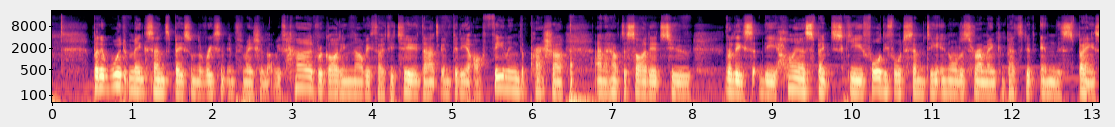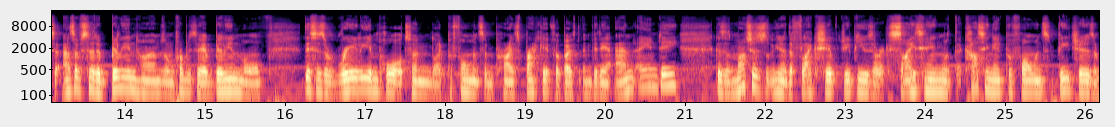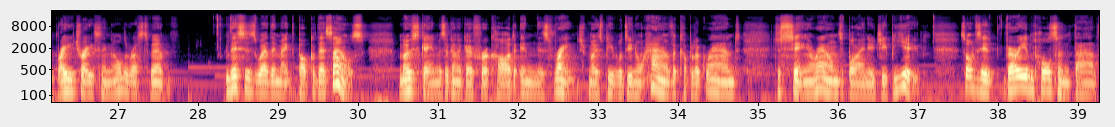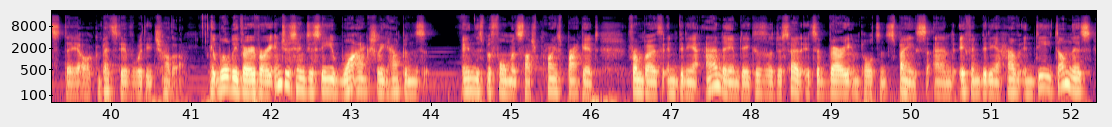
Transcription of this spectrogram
but it would make sense based on the recent information that we've heard regarding Navi 32 that Nvidia are feeling the pressure and have decided to release the higher spec SKU for the 4070 in order to remain competitive in this space. As I've said a billion times, I'll probably say a billion more, this is a really important like performance and price bracket for both Nvidia and AMD because as much as you know the flagship GPUs are exciting with their cutting edge performance and features and ray tracing and all the rest of it, this is where they make the bulk of their sales. Most gamers are going to go for a card in this range. Most people do not have a couple of grand just sitting around to buy a new GPU. So obviously it's very important that they are competitive with each other. It will be very, very interesting to see what actually happens in this performance slash price bracket from both Nvidia and AMD because as I just said it's a very important space and if Nvidia have indeed done this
